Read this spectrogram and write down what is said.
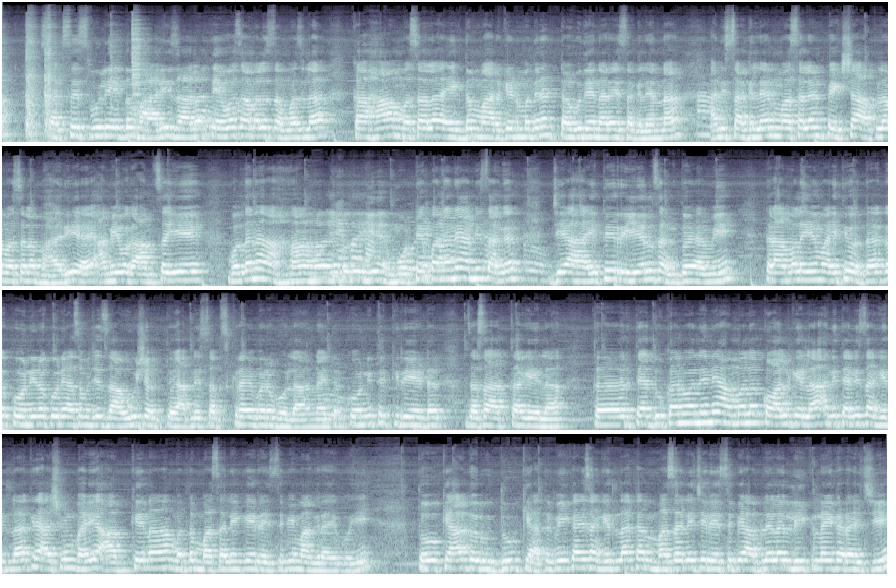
सक्सेसफुली एकदम भारी झाला. तेव्हाच आम्हाला समजला का हा मसाला एकदम मार्केटमध्ये ना टब देणार आहे सगळ्यांना. आणि सगळ्या मसाल्यांपेक्षा आपला मसाला भारी आहे. आम्ही बघा आमचं हे बोलता ना हा हा हे बोलतो हे मोठेपणा. मोठेपणाने आम्ही सांगत हो. जे आहे ते रिअल सांगतोय आम्ही. तर आम्हाला हे माहिती होतं का कोणी ना कोणी असं म्हणजे जाऊ शकतोय. आपले सबस्क्रायबर बोला नाहीतर कोणीतरी क्रिएटर जसा आत्ता गेला तर त्या दुकानवाल्याने आम्हाला कॉल केला आणि त्यांनी सांगितलं की अश्विन भाई आपके ना मतलब मसाले की रेसिपी माग रहा है कोई? तो क्या करू दू क्या? तर मी काय सांगितलं का मसाल्याची रेसिपी आपल्याला लीक नाही करायची.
